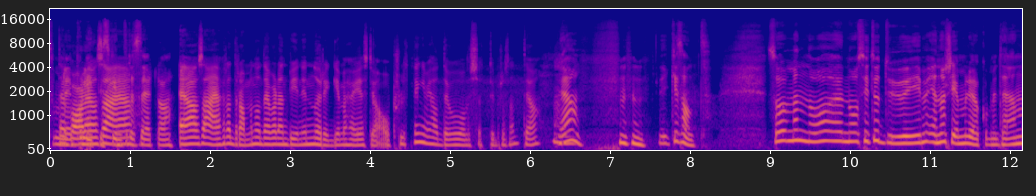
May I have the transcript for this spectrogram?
som ble politisk jeg, interessert da. Ja, og så er jeg fra Drammen, og det var den byen i Norge med høyest ja-oppslutning. Vi hadde jo over 70% ja. Mm. Ja, ikke sant. Så, men nå, nå, sitter du i energi- og miljøkomiteen,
